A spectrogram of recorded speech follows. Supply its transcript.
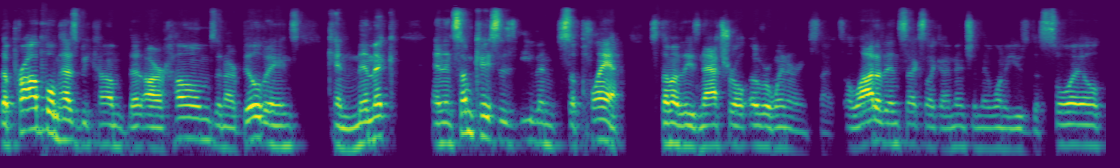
The problem has become that our homes and our buildings can mimic and in some cases even supplant some of these natural overwintering sites. A lot of insects, like I mentioned, they want to use the soil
